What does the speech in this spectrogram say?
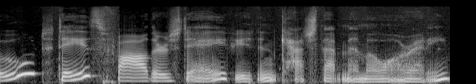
Today is Father's Day, if you didn't catch that memo already.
